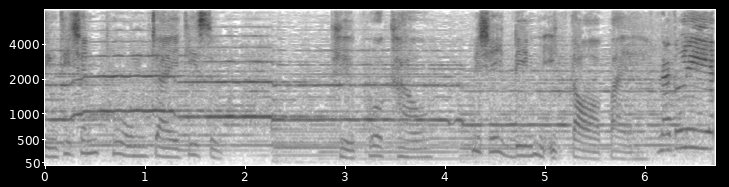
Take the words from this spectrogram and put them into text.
สิ่งที่ฉันภูมิใจที่สุด คือพวกเขาไม่ใช่ดินอีกต่อไป นักเรีย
